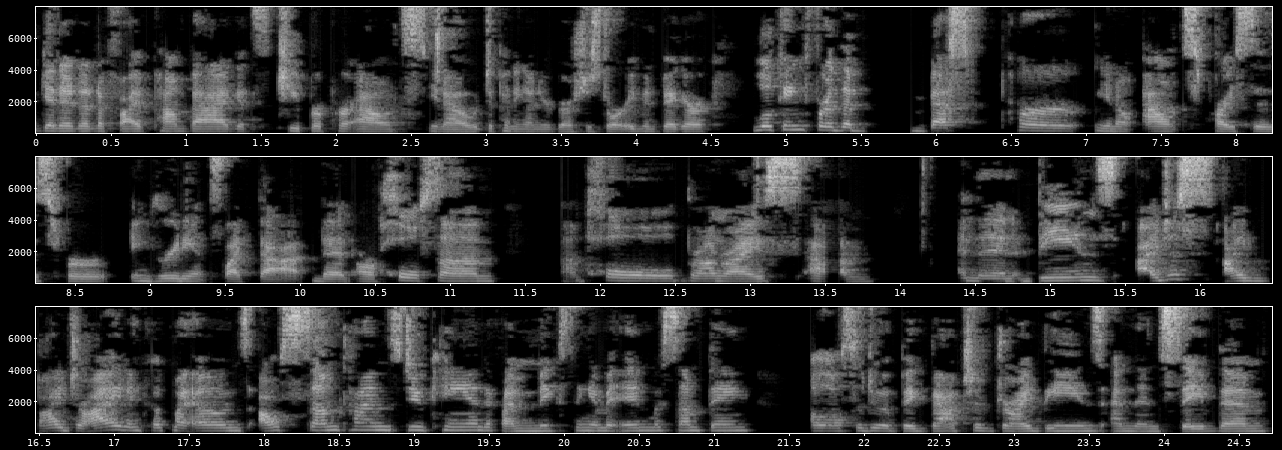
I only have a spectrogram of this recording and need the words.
Get it at a five pound bag. It's cheaper per ounce, you know, depending on your grocery store, even bigger. Looking for the best per, you know, ounce prices for ingredients like that that are wholesome um, whole brown rice, um, and then beans. I just I buy dried and cook my own. I'll sometimes do canned if I'm mixing them in with something. I'll also do a big batch of dried beans and then save them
